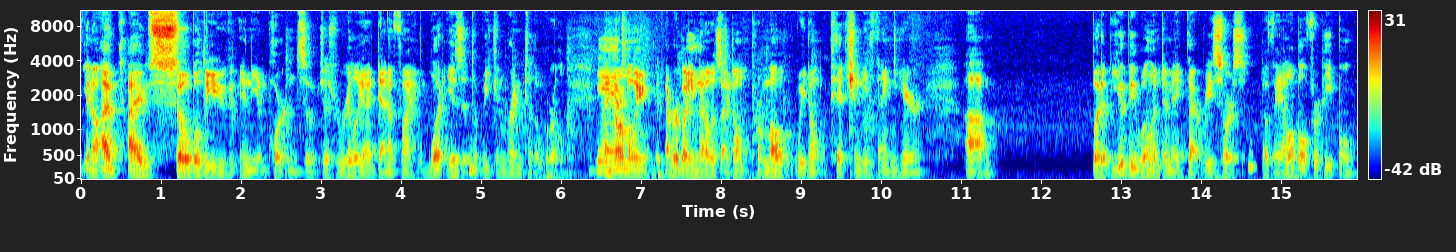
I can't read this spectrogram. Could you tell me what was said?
you know, I, I so believe in the importance of just really identifying what is it that we can bring to the world. Yeah. I normally, everybody knows I don't promote, we don't pitch anything here. Um, but if you'd be willing to make that resource available for people,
